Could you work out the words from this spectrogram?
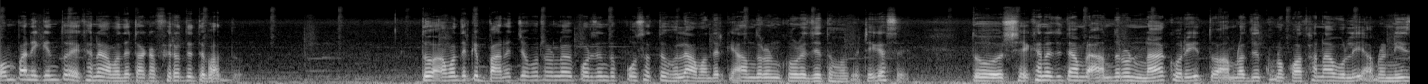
কোম্পানি কিন্তু এখানে আমাদের টাকা ফেরত দিতে বাধ্য। তো আমাদেরকে বাণিজ্য মন্ত্রণালয় পর্যন্ত পৌঁছাতে হলে আমাদেরকে আন্দোলন করে যেতে হবে, ঠিক আছে? তো সেখানে যদি আমরা আন্দোলন না করি, তো আমরা যদি কোনো কথা না বলি, আমরা নিজ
